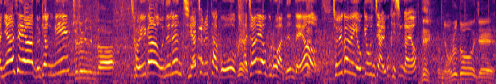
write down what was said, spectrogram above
안녕하세요, 노경미. 최종현입니다. 저희가 오늘은 지하철을 타고 네. 가저역으로 왔는데요. 저희가 왜 여기 온지 알고 계신가요? 네, 그럼요. 오늘도 이제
